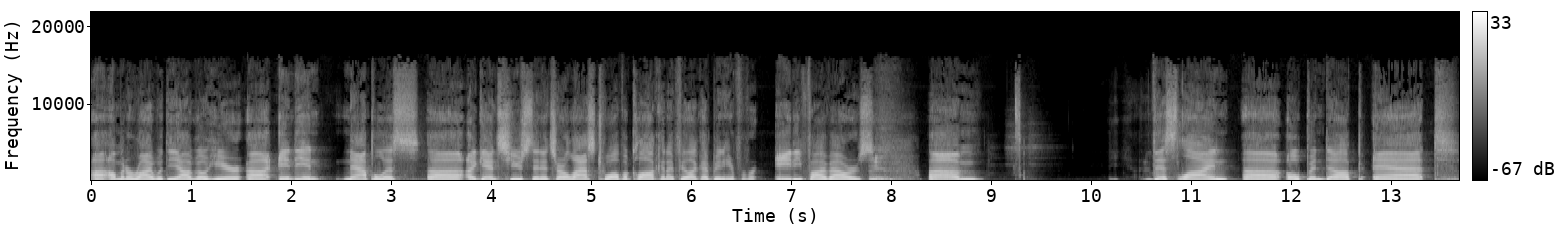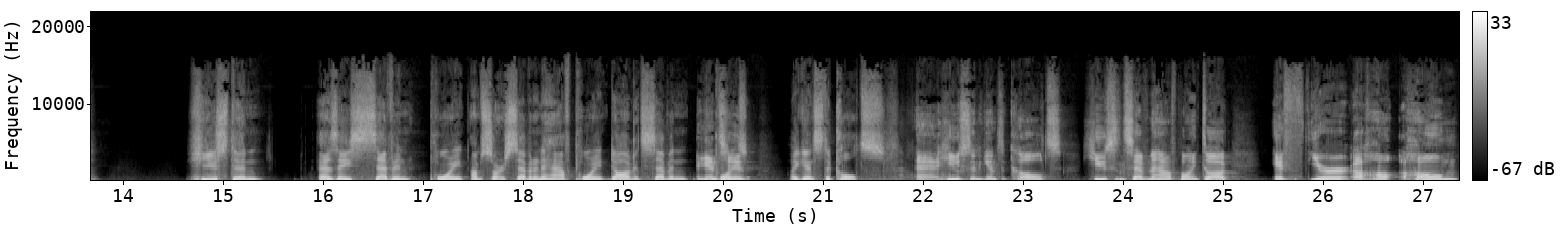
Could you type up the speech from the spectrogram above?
I I'm gonna ride with the algo here. Uh, Indianapolis uh, against Houston. It's our last twelve o'clock, and I feel like I've been here for, for 85 hours. Um, this line uh, opened up at Houston as a seven point. I'm sorry, seven and a half point dog. It's seven Against points who? against the Colts. Uh, Houston against the Colts. Houston seven and a half point dog. If you're a ho- home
